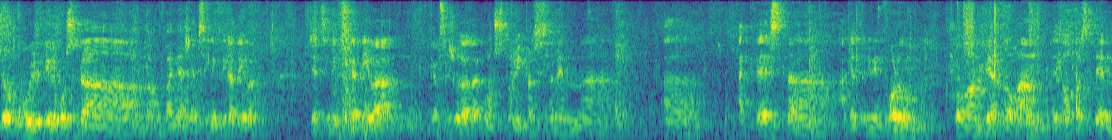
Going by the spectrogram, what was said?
Jo vull dir-vos que m'acompanya gent significativa. Gent significativa que ens ha ajudat a construir precisament eh, eh, aquest, eh, aquest primer fòrum, com en Pierre Logan, és el president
